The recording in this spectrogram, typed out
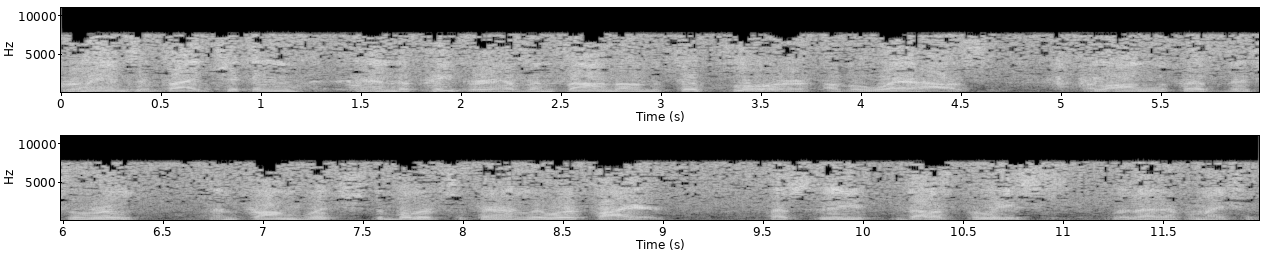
remains of fried chicken and a paper have been found on the fifth floor of a warehouse along the presidential route, and from which the bullets apparently were fired. That's the Dallas police with that information.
